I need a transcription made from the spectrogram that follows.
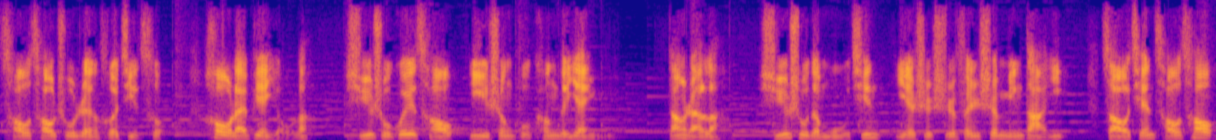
曹操出任何计策。后来便有了。徐庶归曹，一声不吭的谚语。当然了，徐庶的母亲也是十分深明大义。早前曹操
